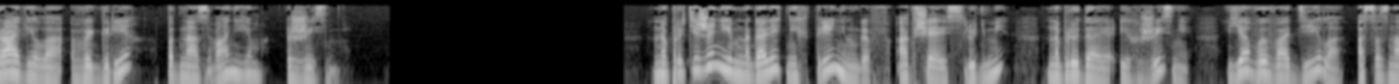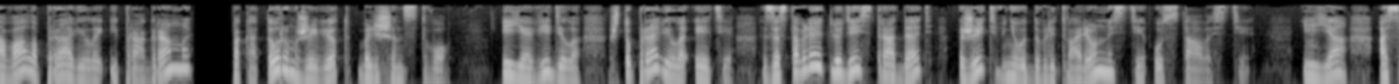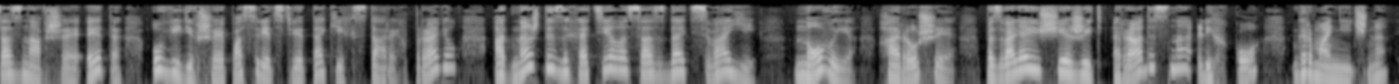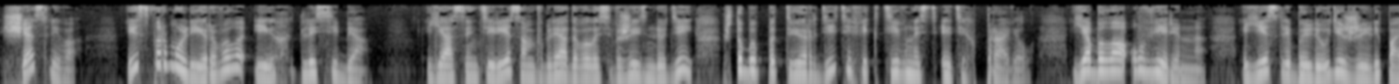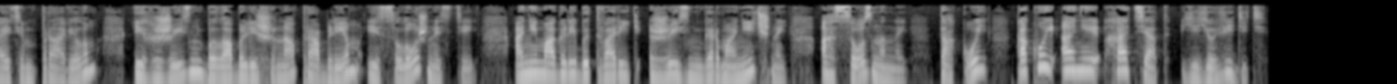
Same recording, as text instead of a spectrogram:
Правила в игре под названием «Жизнь». На протяжении многолетних тренингов, общаясь с людьми, наблюдая их жизни, я выводила, осознавала правила и программы, по которым живет большинство. И я видела, что правила эти заставляют людей страдать, жить в неудовлетворенности, усталости. И я, осознавшая это, увидевшая последствия таких старых правил, однажды захотела создать свои, новые, хорошие, позволяющие жить радостно, легко, гармонично, счастливо, и сформулировала их для себя. Я с интересом вглядывалась в жизнь людей, чтобы подтвердить эффективность этих правил. Я была уверена, если бы люди жили по этим правилам, их жизнь была бы лишена проблем и сложностей. Они могли бы творить жизнь гармоничной, осознанной, такой, какой они хотят ее видеть.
